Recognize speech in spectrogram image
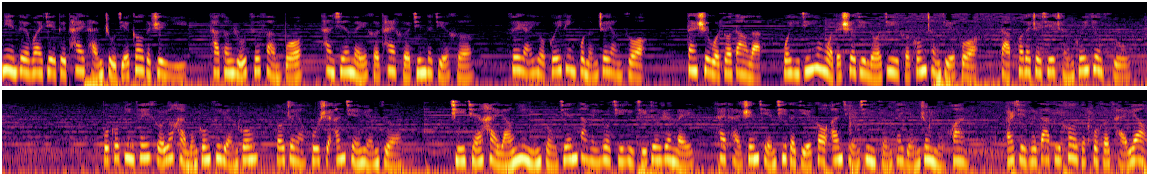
面对外界对泰坦主结构的质疑，他曾如此反驳：碳纤维和钛合金的结合，虽然有规定不能这样做，但是我做到了。我已经用我的设计逻辑和工程结果打破了这些陈规旧俗。不过，并非所有海门公司员工都这样忽视安全原则。其前海洋运营总监大卫洛奇里奇就认为，泰坦深潜器的结构安全性存在严重隐患，而且对大壁厚的复合材料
